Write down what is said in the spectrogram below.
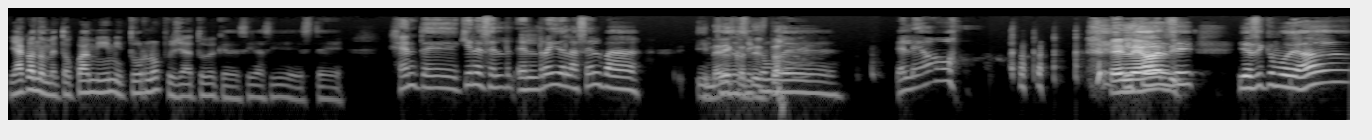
Ya cuando me tocó a mí mi turno, pues ya tuve que decir así, este, gente, ¿quién es el, el rey de la selva? Y nadie todos así contestó. como de, el león. El Y león. así- y así como de, ah,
